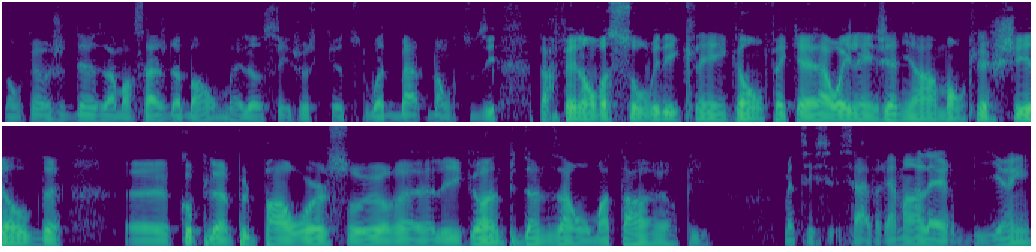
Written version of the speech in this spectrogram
Donc, un jeu de désamorçage de bombes, mais là, c'est juste que tu dois te battre. Donc, tu dis, parfait, on va sauver les Klingons. Fait que, ah l'ingénieur monte le shield, euh, coupe un peu le power sur euh, les guns, puis donne-en au moteur. Mais tu sais, ça a vraiment l'air bien.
